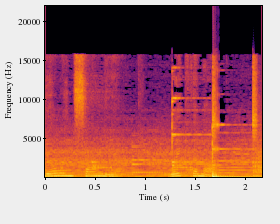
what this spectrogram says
Yo Insomniac, wake them up.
